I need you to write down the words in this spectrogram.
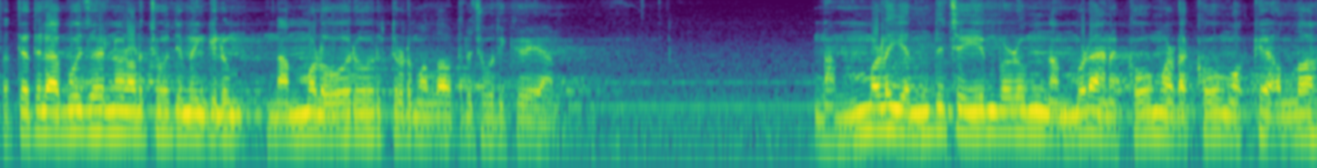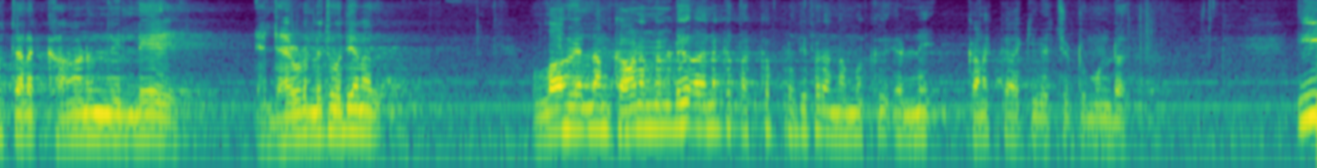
സത്യത്തിൽ അബൂജഹലിനോട് ചോദ്യമെങ്കിലും നമ്മൾ ഓരോരുത്തരോടും അള്ളാഹുത്തര ചോദിക്കുകയാണ്. നമ്മൾ എന്ത് ചെയ്യുമ്പോഴും നമ്മുടെ അനക്കവും അടക്കവും ഒക്കെ അള്ളാഹു തല കാണുന്നില്ലേ? എല്ലാവരോടുള്ള ചോദ്യമാണത്. അള്ളാഹു എല്ലാം കാണുന്നുണ്ട് അതിനൊക്കെ തക്ക പ്രതിഫലം നമുക്ക് എണ്ണി കണക്കാക്കി വെച്ചിട്ടുമുണ്ട്. ഈ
